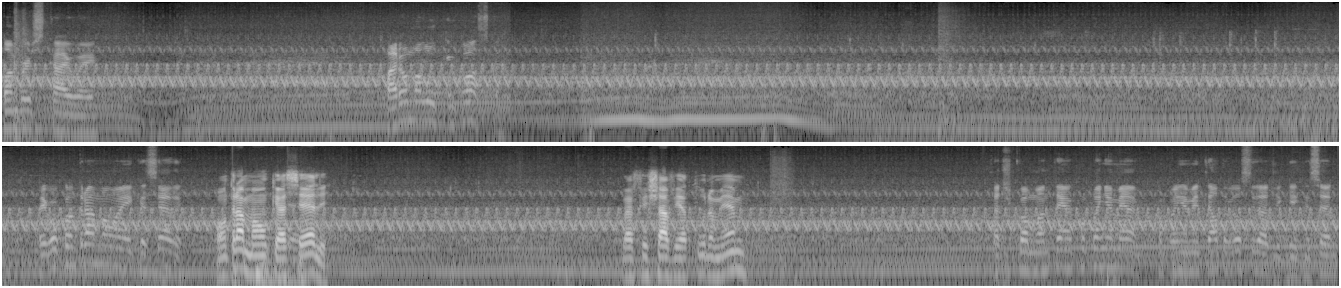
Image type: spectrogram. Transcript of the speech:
Plumber Skyway. Parou, maluco, encosta. Pegou contramão aí, que é sério. Contramão, que é SL. Vai fechar a viatura mesmo? Tático Comando tem acompanhamento, acompanhamento em alta velocidade aqui, que é sério.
